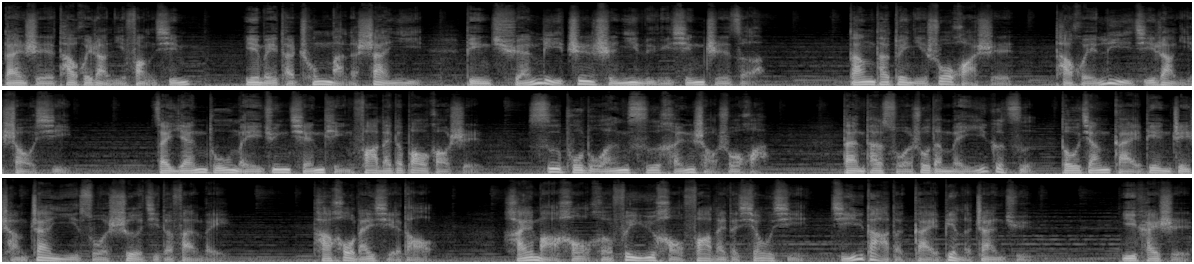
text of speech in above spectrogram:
但是他会让你放心，因为他充满了善意，并全力支持你履行职责。当他对你说话时，他会立即让你稍息。在研读美军潜艇发来的报告时。”斯普鲁恩斯很少说话，但他所说的每一个字都将改变这场战役所涉及的范围。他后来写道：“海马号和飞鱼号发来的消息极大地改变了战局。一开始，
